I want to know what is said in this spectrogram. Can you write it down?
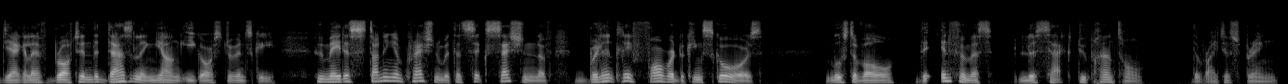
Diaghilev brought in the dazzling young Igor Stravinsky, who made a stunning impression with a succession of brilliantly forward looking scores, most of all the infamous Le Sacre du Printemps, The Rite of Spring.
